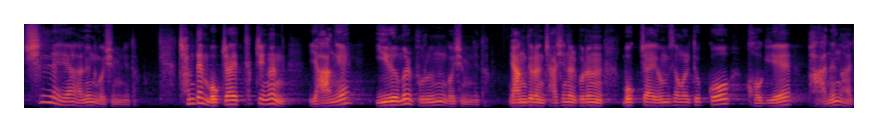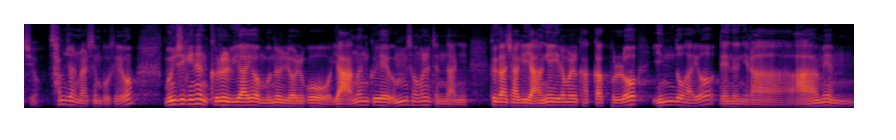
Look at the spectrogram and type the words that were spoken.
신뢰해야 하는 것입니다. 참된 목자의 특징은 양의 이름을 부르는 것입니다. 양들은 자신을 부르는 목자의 음성을 듣고 거기에 반응하죠. 3절 말씀 보세요. 문지기는 그를 위하여 문을 열고 양은 그의 음성을 듣나니 그가 자기 양의 이름을 각각 불러 인도하여 내느니라. 아멘.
